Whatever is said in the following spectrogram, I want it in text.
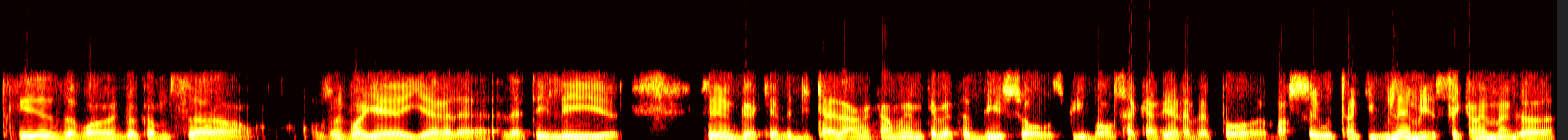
triste de voir un gars comme ça. Je le voyais hier à la, à la télé. euh, C'est un gars qui avait du talent quand même, qui avait fait des choses. Puis bon, sa carrière avait pas marché autant qu'il voulait, mais c'est quand même un gars,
